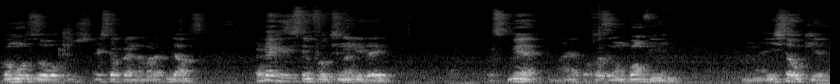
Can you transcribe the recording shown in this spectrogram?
com os outros esta prenda maravilhosa. Para que é que existem frutos na videira? Para se comer, não é? para fazer um bom vinho. É? Isto é o quê?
